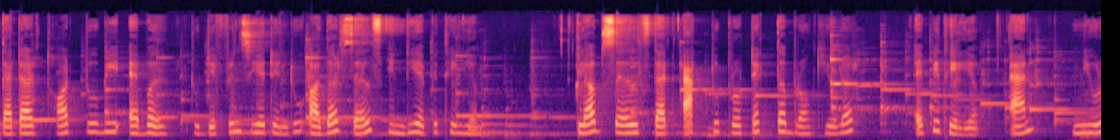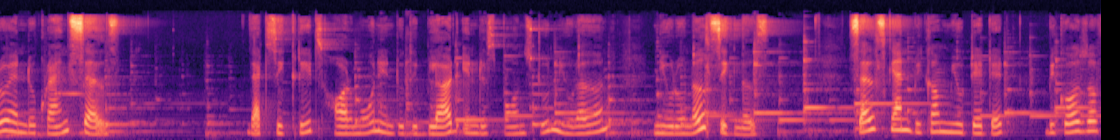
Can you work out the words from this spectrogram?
that are thought to be able to differentiate into other cells in the epithelium. Club cells that act to protect the bronchiolar epithelium and neuroendocrine cells that secretes hormone into the blood in response to neuronal, neuronal signals. Cells can become mutated because of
